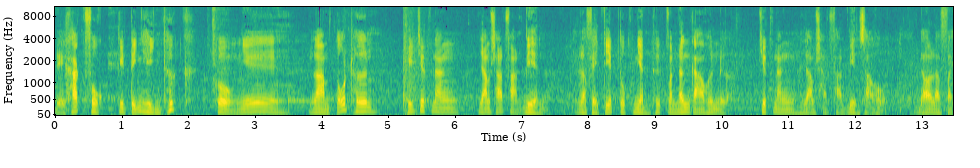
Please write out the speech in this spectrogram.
Để khắc phục cái tính hình thức cũng như làm tốt hơn cái chức năng giám sát phản biện là phải tiếp tục nhận thức và nâng cao hơn nữa chức năng giám sát phản biện xã hội. Đó là phải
